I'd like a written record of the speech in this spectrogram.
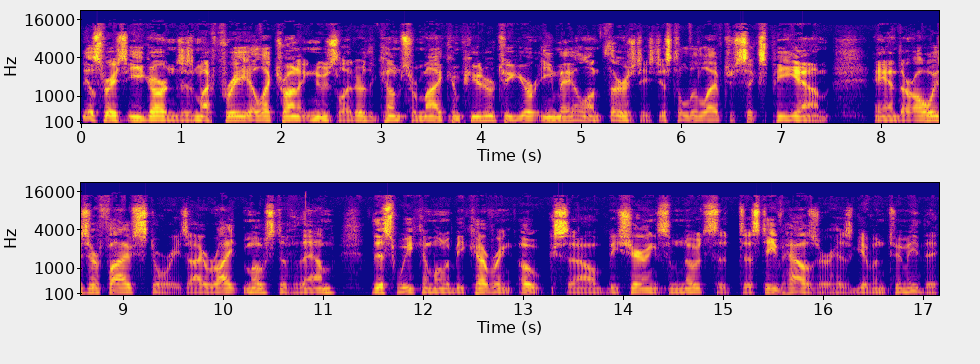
Sperry's eGardens is my free electronic newsletter that comes from my computer to your email on Thursdays, just a little after 6 p.m. And there always are five stories. I write most of them. This week I'm going to be covering oaks. I'll be sharing some notes that uh, Steve Houser has given to me, the,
